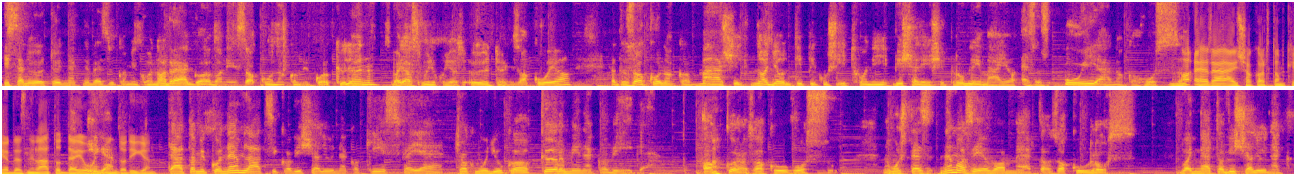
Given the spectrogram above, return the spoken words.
hiszen öltönynek nevezzük, amikor nadrággal van, és zakónak, amikor külön, vagy azt mondjuk, hogy az öltöny zakója. Tehát a zakónak a másik nagyon tipikus itthoni viselési problémája, ez az ujjának a hossza. Na erre rá is akartam kérdezni, látod, de jó, igen. hogy mondod, igen. Tehát amikor nem látszik a viselőnek a kézfeje, csak mondjuk a körmének a vége, akkor az akó hosszú. Na most ez nem azért van, mert az akó rossz, vagy mert a viselőnek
